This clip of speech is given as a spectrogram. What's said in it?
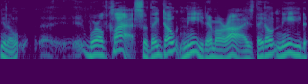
you know uh, world class. So they don't need MRIs. They don't need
